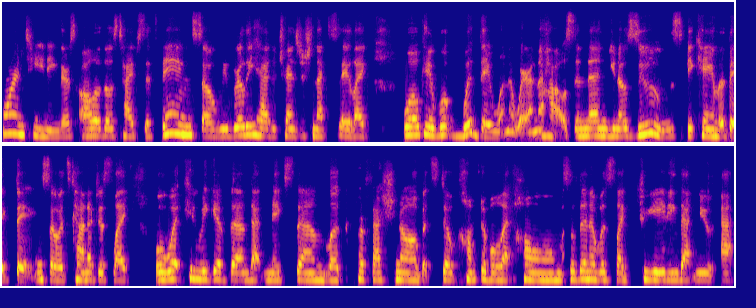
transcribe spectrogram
quarantining, there's all of those types of things. So we really had to transition that to say, like, well, okay, what would they want to wear in the house? And then, you know, Zooms became a big thing. So it's kind of just like, well, what can we give them that makes them look professional but still comfortable at home? So then it was like creating that new at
